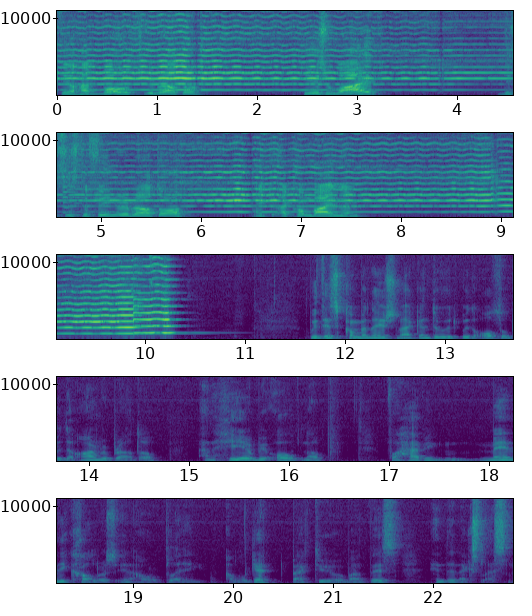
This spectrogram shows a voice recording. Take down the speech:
Still have both vibrato. Here's wide. This is the finger vibrato. I, I combine them. With this combination I can do it with also with the arm vibrato and here we open up for having many colors in our playing. I will get back to you about this in the next lesson.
